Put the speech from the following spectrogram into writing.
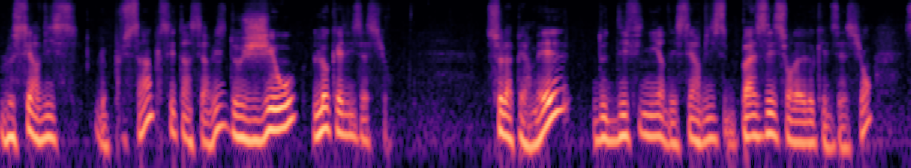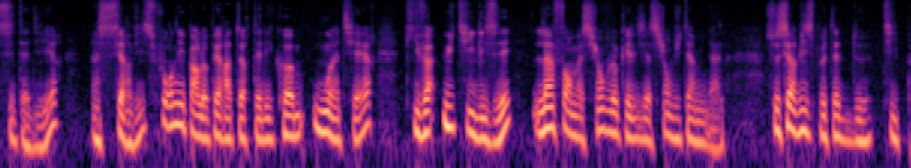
Le service le plus simple, c'est un service de géolocalisation. Cela permet de définir des services basés sur la localisation, c'est-à-dire un service fourni par l'opérateur télécom ou un tiers qui va utiliser l'information de localisation du terminal. Ce service peut être de type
